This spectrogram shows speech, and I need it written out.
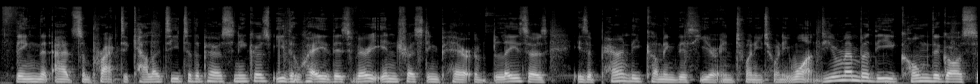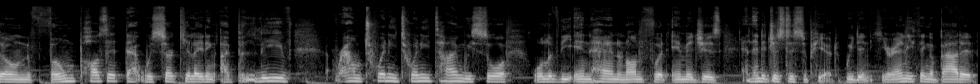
thing that adds some practicality to the pair of sneakers. Either way, this very interesting pair of blazers is apparently coming this year in 2021. Do you remember the Comme des Garçons Foamposite that was circulating, I believe, around 2020 time, we saw all of the in-hand and on-foot images, and then it just disappeared. We didn't hear anything about it.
